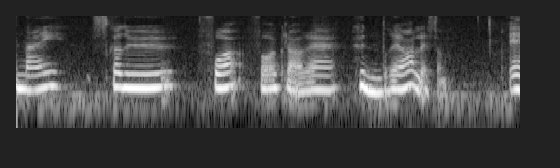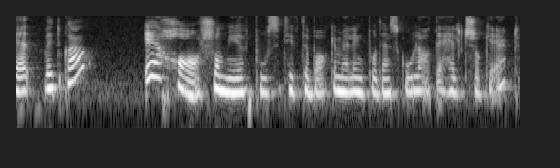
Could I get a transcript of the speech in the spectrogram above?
nei skal du få for å klare 100 ja, liksom? Jeg, vet du hva? Jeg har så mye positiv tilbakemelding på den skolen at jeg er helt sjokkert.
